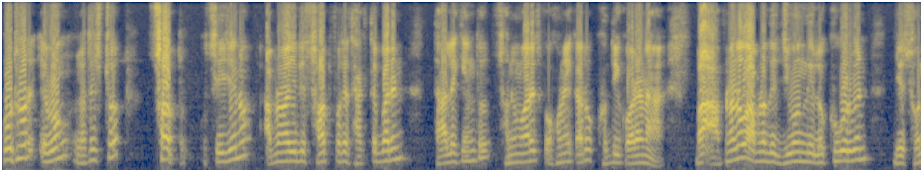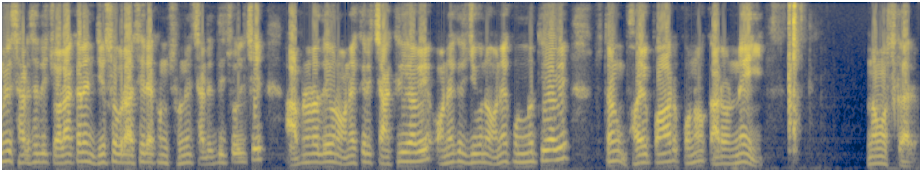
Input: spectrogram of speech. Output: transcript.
কঠোর এবং যথেষ্ট সৎ সেই জন্য আপনারা যদি সৎ পথে থাকতে পারেন, তাহলে কিন্তু শনি মহারাজ কখনোই কারও ক্ষতি করে না। বা আপনারাও আপনাদের জীবন দিয়ে লক্ষ্য করবেন যে শনির সাড়ে সাথে চলাকালীন যেসব রাশির এখন শনির সাড়ে চলছে, আপনারা দেখুন অনেকের চাকরি হবে, অনেকের জীবনে অনেক উন্নতি হবে, সুতরাং ভয় পাওয়ার কোনো কারণ নেই। নমস্কার।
